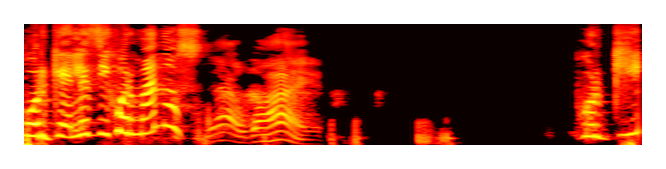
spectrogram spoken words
¿Por qué les dijo hermanos? Yeah, why? ¿Por qué?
